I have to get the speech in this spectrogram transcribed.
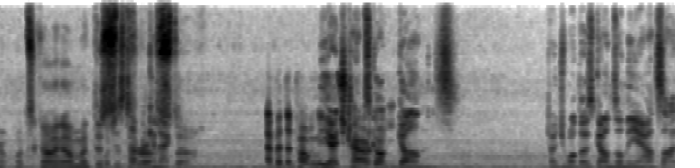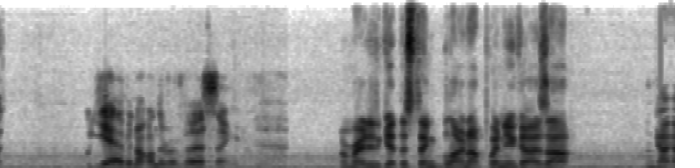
Right, What's going on with this We'll just have a connector. thruster? Uh, but the problem is The H-Tram's currently- got guns. Don't you want those guns on the outside? Yeah, but not on the reversing. I'm ready to get this thing blown up when you guys are. Okay.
